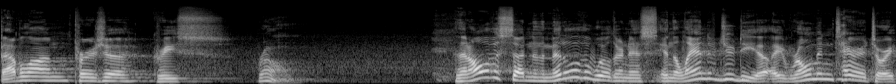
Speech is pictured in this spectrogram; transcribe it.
Babylon, Persia, Greece, Rome. And then all of a sudden, in the middle of the wilderness, in the land of Judea, a Roman territory,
